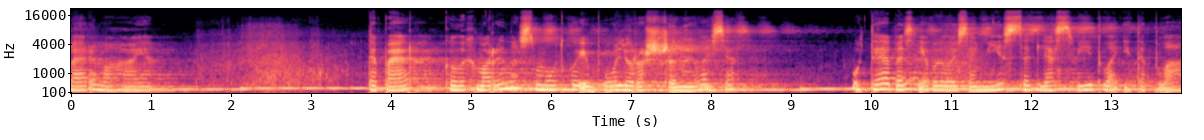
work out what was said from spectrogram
перемагає. Тепер, коли хмарина смутку і болю розчинилася, у тебе з'явилося місце для світла і тепла.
